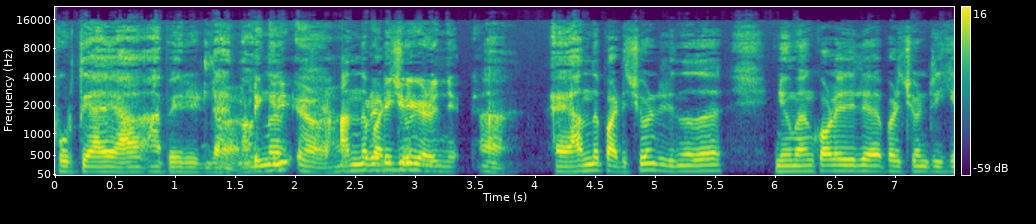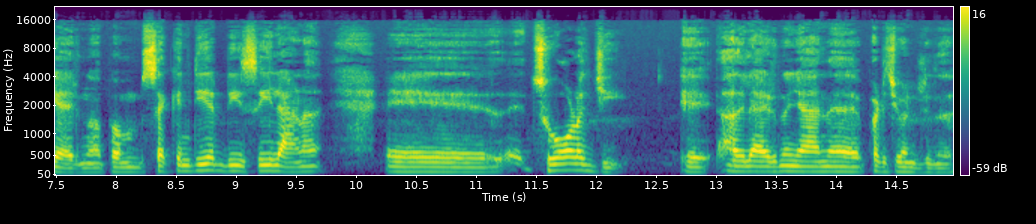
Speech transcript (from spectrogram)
പൂർത്തിയായ ആ- പേരിയഡിലായിരുന്നു പീരീഡിലായിരുന്നു. അന്ന് പഠിച്ചുകൊണ്ടി- കഴിഞ്ഞ്. അന്ന് പഠിച്ചുകൊണ്ടിരുന്നത് ന്യൂമാൻ കോളേജിൽ പഠിച്ചുകൊണ്ടിരിക്കുകയായിരുന്നു. അപ്പം സെക്കൻഡ് ഇയർ ഡി സിയിലാണ് സുവോളജി അതിലായിരുന്നു ഞാൻ പഠിച്ചുകൊണ്ടിരുന്നത്.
